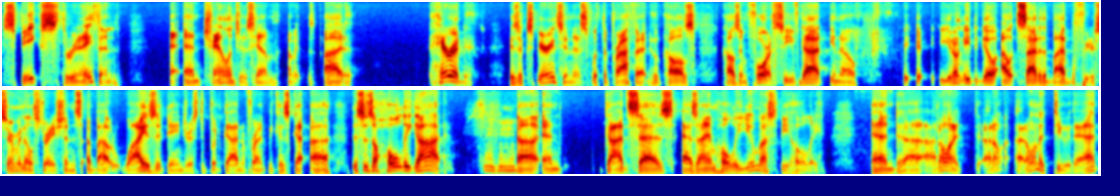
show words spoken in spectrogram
speaks through Nathan and challenges him. I mean, uh, Herod is experiencing this with the prophet who calls calls him forth. So you've got, you know, you don't need to go outside of the Bible for your sermon illustrations about why is it dangerous to put God in front because God, uh, this is a holy God, Mhm. uh, and God says, "As I am holy, you must be holy." And uh, I don't want to. I don't. I don't want to do that.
